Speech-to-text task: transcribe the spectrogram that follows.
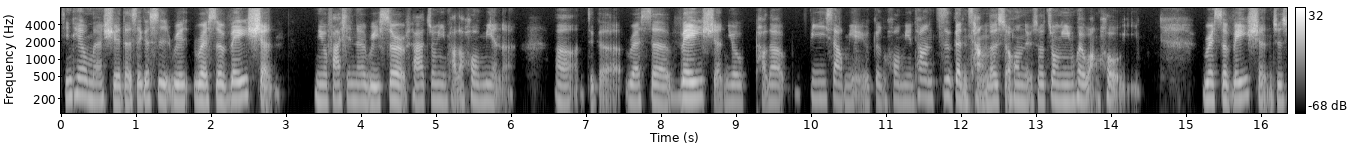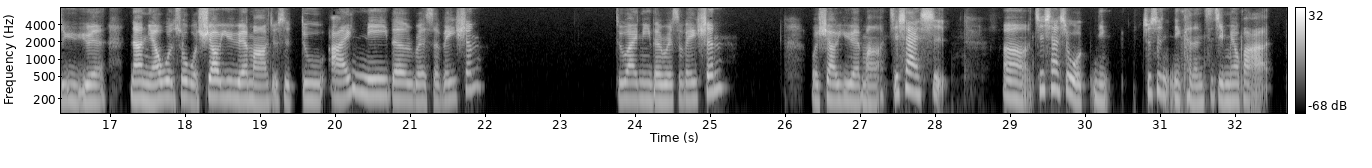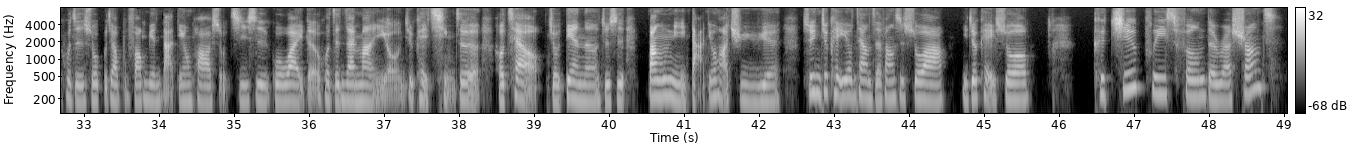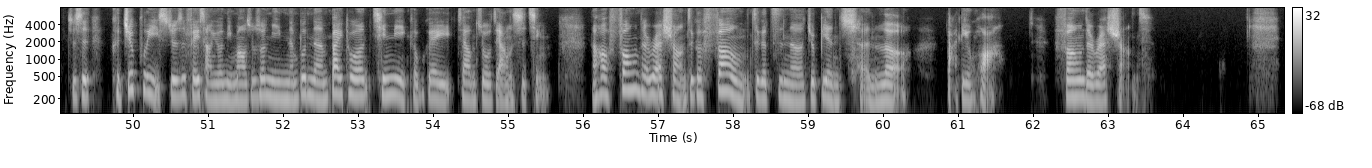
今天我们学的这个是 reservation。你有发现呢？reserve 它重音跑到后面了。呃，这个 reservation 又跑到 b 上面，又更后面。它字更长的时候呢，有时候重音会往后移。reservation 就是预约。那你要问说，我需要预约吗？就是 Do I need a reservation？Do I need a reservation？我需要预约吗？接下来是，嗯，接下来是我你就是你可能自己没有办法。或者是说比较不方便打电话，手机是国外的或正在漫游，你就可以请这个 hotel 酒店呢，就是帮你打电话去预约。所以你就可以用这样子的方式说啊，你就可以说，Could you please phone the restaurant？就是 Could you please？就是非常有礼貌，就是说你能不能拜托，请你可不可以这样做这样的事情？然后 phone the restaurant 这个 phone 这个字呢，就变成了打电话。phone the restaurant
